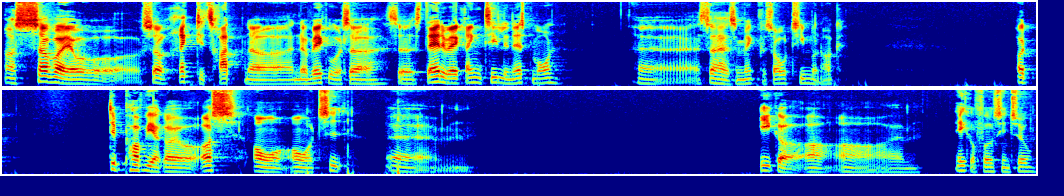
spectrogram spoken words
Og så var jeg jo så rigtig træt, når, når væk så, så stadigvæk ringede tidligt næste morgen. Øh, så har jeg simpelthen ikke fået sovet timer nok. Og det påvirker jo også over, over tid. Øh, ikke at, at, at, øh, ikke at få sin søvn.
